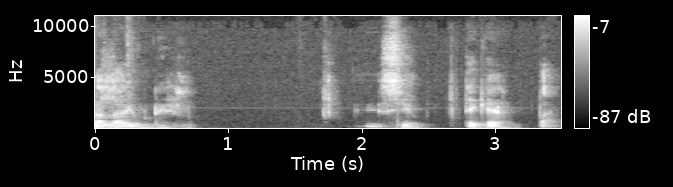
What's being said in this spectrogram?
நல்லாவே முன்னேறலாம். சி டேக் கேர் பாய்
